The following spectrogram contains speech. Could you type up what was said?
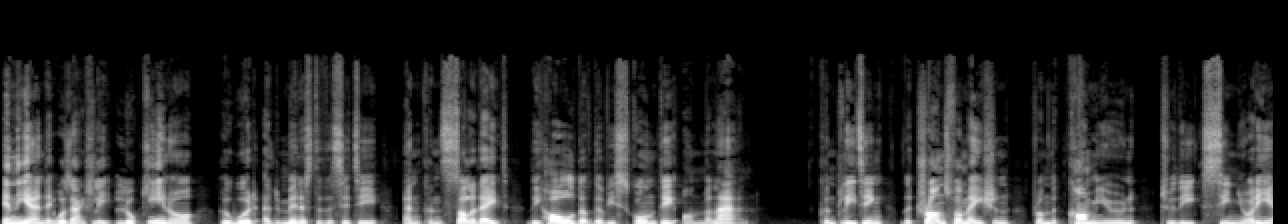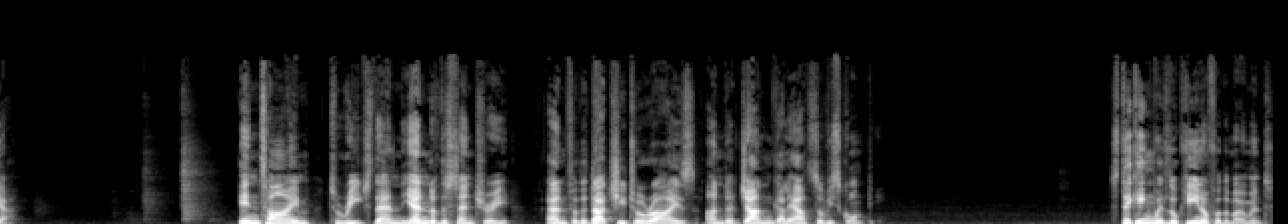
in the end, it was actually Luchino who would administer the city and consolidate the hold of the Visconti on Milan, completing the transformation from the commune to the signoria. In time to reach then the end of the century and for the duchy to arise under Gian Galeazzo Visconti. Sticking with Luchino for the moment,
